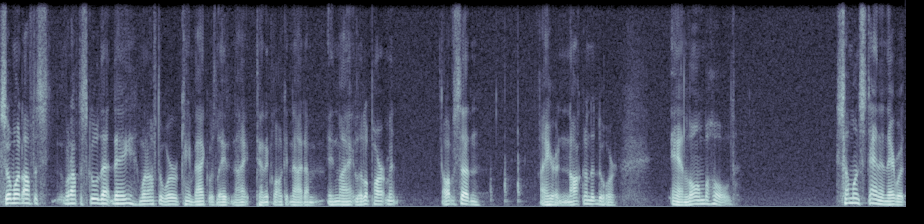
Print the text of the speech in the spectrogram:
So went off to went off to school that day. Went off to work. Came back. It was late at night, ten o'clock at night. I'm in my little apartment. All of a sudden, I hear a knock on the door, and lo and behold, someone standing there with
